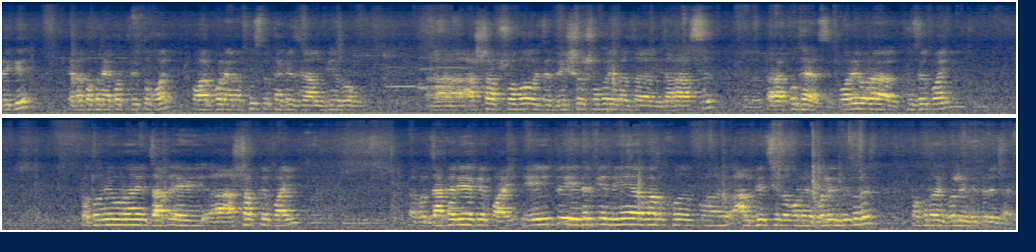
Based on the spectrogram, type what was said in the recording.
দিকে এরা তখন একত্রিত হয়, হওয়ার পরে এরা খুঁজতে থাকে যে আলবি এবং আশরাফ সহ ওই যে দৃশ্য সহ এরা যারা আছে, তারা কোথায় আছে। পরে ওরা খুঁজে পায় প্রথমে হয় যাকে আশরাফকে পাই, তারপর জাকারিয়াকে পাই। এই তো এদেরকে নিয়ে আবার আলভি ছিল মানে গলির ভিতরে, তখন ওই গলির ভিতরে যায়।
